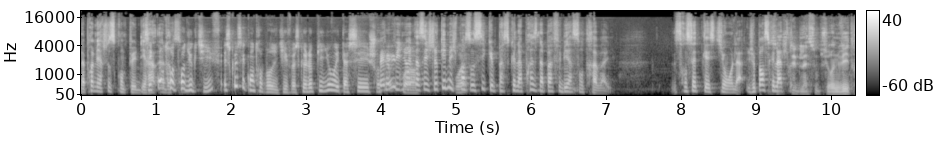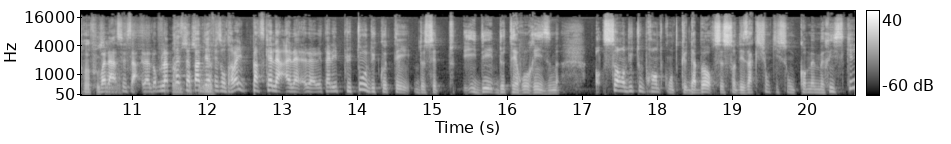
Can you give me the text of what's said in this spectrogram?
la première chose qu'on peut dire. C'est contre-productif. Est-ce que c'est contre-productif? Parce que l'opinion est assez choquée. L'opinion est assez choquée, mais je pense aussi que parce que la presse n'a pas fait bien son travail sur cette question-là. Je pense que la... de la soupe sur une vitre. Hein, voilà, c'est ça. Donc la presse n'a pas bien fait son travail parce qu'elle est allée plutôt du côté de cette idée de terrorisme, sans du tout prendre compte que d'abord, ce sont des actions qui sont quand même risquées.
